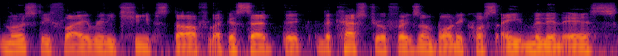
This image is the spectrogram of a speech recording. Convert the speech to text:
mostly fly really cheap stuff. Like I said, the the Kestrel, for example, only costs eight million ISK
